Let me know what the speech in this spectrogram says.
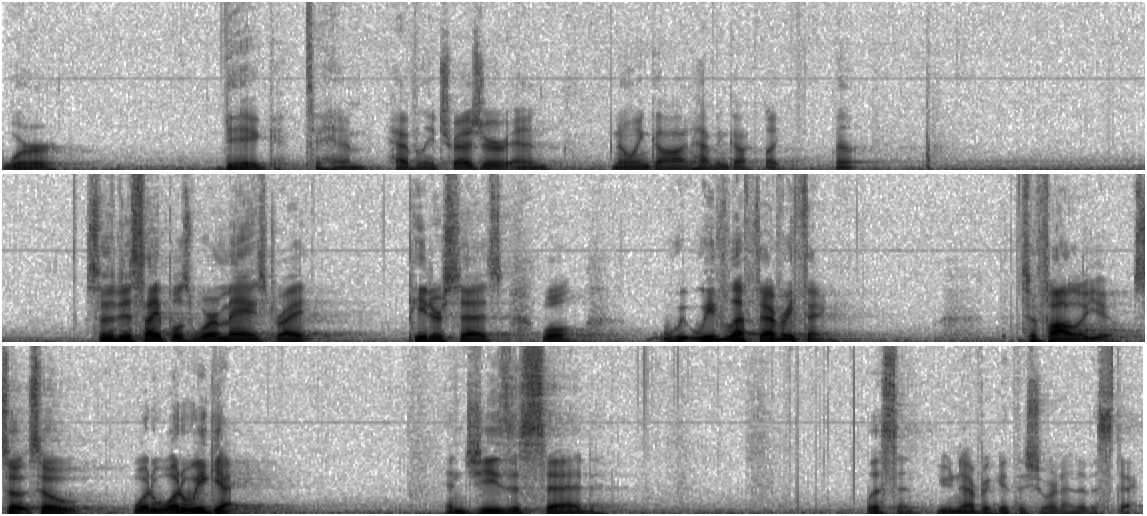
were big to him. Heavenly treasure and knowing God, having God, like, eh. So the disciples were amazed, right? Peter says, Well, we, have left everything to follow you. So, so what, what do we get? And Jesus said, Listen, you never get the short end of the stick.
